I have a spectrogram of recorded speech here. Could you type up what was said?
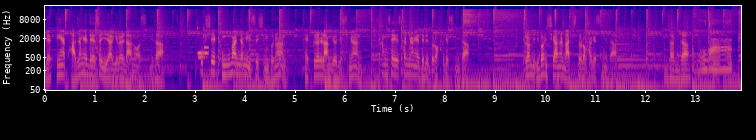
매핑의 과정에 대해서 이야기를 나누었습니다. 혹시 궁금한 점이 있으신 분은 댓글을 남겨주시면 상세히 설명해 드리도록 하겠습니다. 그럼 이번 시간을 마치도록 하겠습니다. 감사합니다. 감사합니다.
